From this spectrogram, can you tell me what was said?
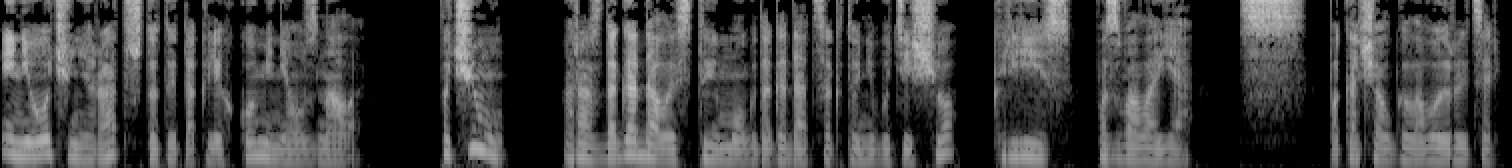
И не очень рад, что ты так легко меня узнала». «Почему?» «Раз догадалась ты, мог догадаться кто-нибудь еще?» «Крис», — позвала я. «Тссс», — покачал головой рыцарь.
